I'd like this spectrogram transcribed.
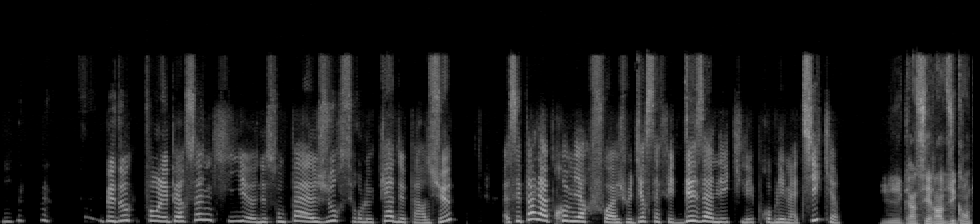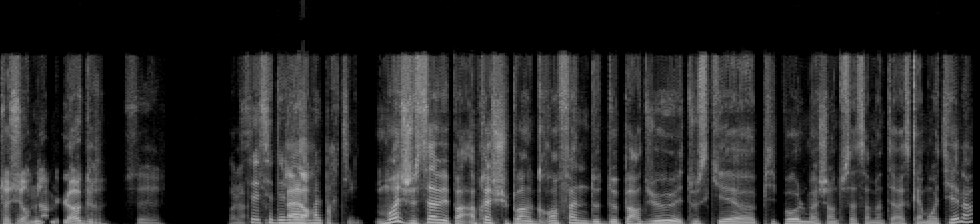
Mais donc, pour les personnes qui euh, ne sont pas à jour sur le cas de Pardieu, euh, c'est pas la première fois. Je veux dire, ça fait des années qu'il est problématique. Quand c'est rendu qu'on te surnomme l'ogre, c'est. Voilà. C'est déjà Alors, mal parti. Moi, je savais pas. Après, je suis pas un grand fan de Depardieu et tout ce qui est euh, people, machin, tout ça, ça m'intéresse qu'à moitié là.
